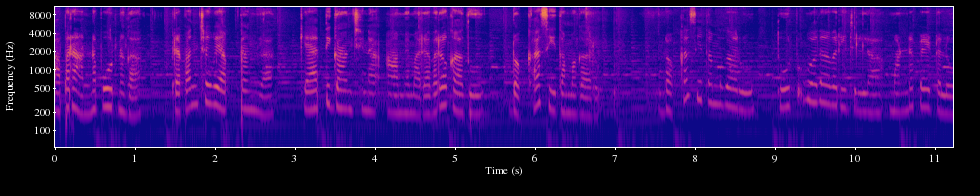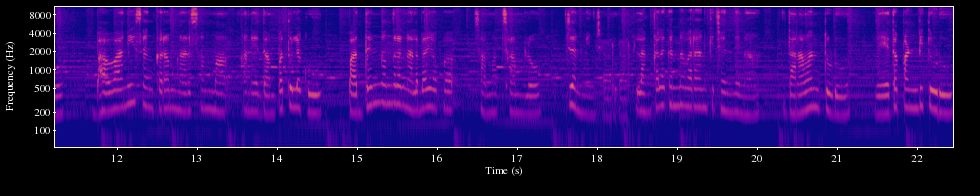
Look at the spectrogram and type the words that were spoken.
అపర అన్నపూర్ణగా ప్రపంచవ్యాప్తంగా ఖ్యాతిగాంచిన ఆమె మరెవరో కాదు డొక్కా సీతమ్మ గారు. డొక్కా సీతమ్మ గారు తూర్పుగోదావరి జిల్లా మండపేటలో భవానీ శంకరం నరసమ్మ అనే దంపతులకు పద్దెనిమిది వందల నలభై ఒక సంవత్సరంలో జన్మించారు. లంకల కన్నవరానికి చెందిన ధనవంతుడు వేద పండితుడు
